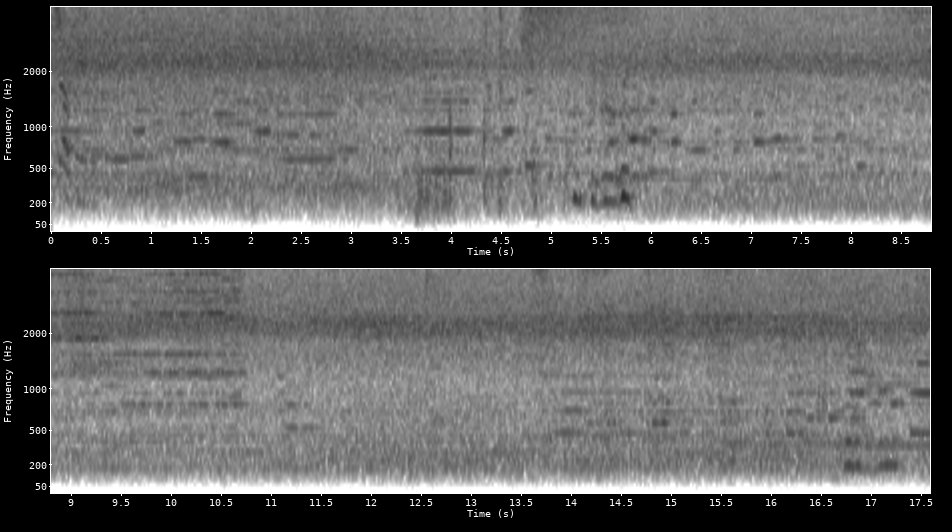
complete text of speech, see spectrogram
多少倍だ Mm-hmm. 嗯。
